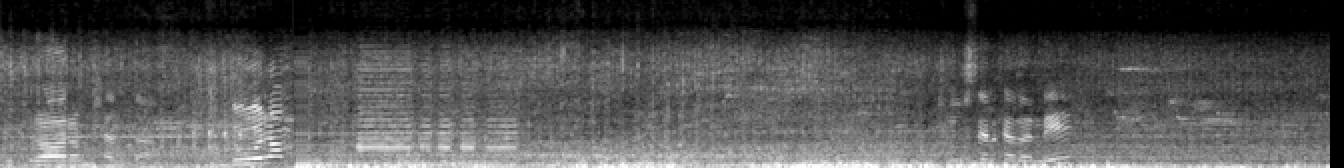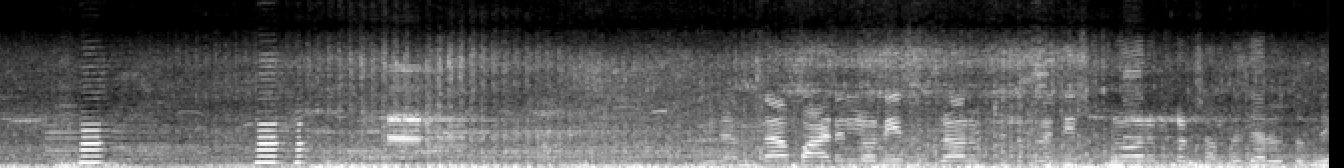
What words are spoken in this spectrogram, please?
శుక్రవారం సంత. దూరం చూశారు కదండి పాడెల్లోని శుక్రవారం ప్రతి శుక్రవారం ఇక్కడ సంత జరుగుతుంది.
